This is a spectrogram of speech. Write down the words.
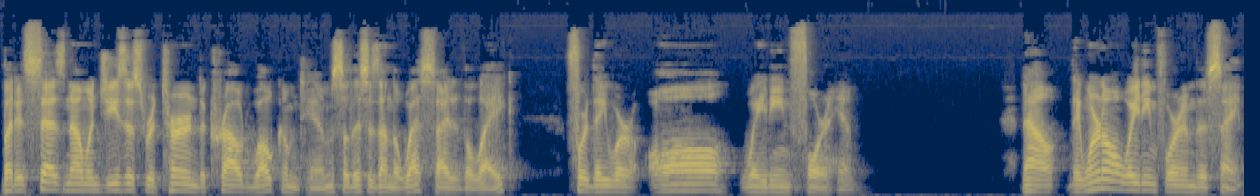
But it says now when Jesus returned, the crowd welcomed him. So this is on the west side of the lake, for they were all waiting for him. Now, they weren't all waiting for him the same.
